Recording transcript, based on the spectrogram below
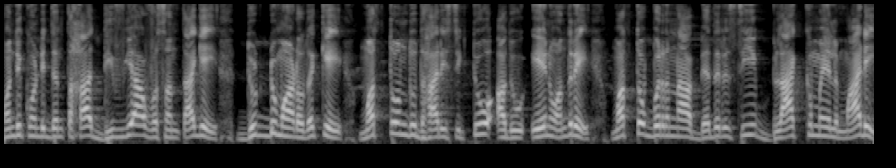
ಹೊಂದಿಕೊಂಡಿದ್ದಂತಹ ದಿವ್ಯಾ ವಸಂತಾಗಿ ದುಡ್ಡು ಮಾಡೋದಕ್ಕೆ ಮತ್ತೊಂದು ದಾರಿ ಸಿಕ್ತು. ಅದು ಏನು ಅಂದರೆ ಮತ್ತೊಬ್ಬರನ್ನು ಬೆದರಿಸಿ ಬ್ಲ್ಯಾಕ್ ಮೇಲ್ ಮಾಡಿ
